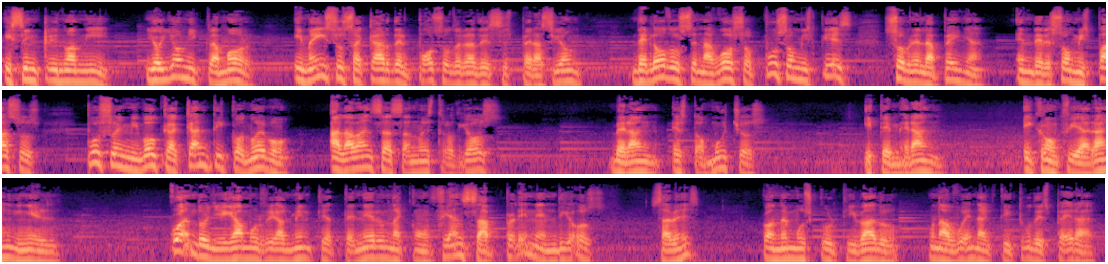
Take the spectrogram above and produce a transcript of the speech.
y se inclinó a mí, y oyó mi clamor, y me hizo sacar del pozo de la desesperación de lodo cenagoso, puso mis pies sobre la peña, enderezó mis pasos, puso en mi boca cántico nuevo, alabanzas a nuestro Dios. Verán esto muchos y temerán y confiarán en Él. Cuando llegamos realmente a tener una confianza plena en Dios, ¿sabes? Cuando hemos cultivado una buena actitud de espera,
